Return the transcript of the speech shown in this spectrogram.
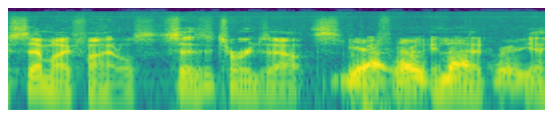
semifinals, as it turns out. Yeah, that was not that, pretty. Yeah.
